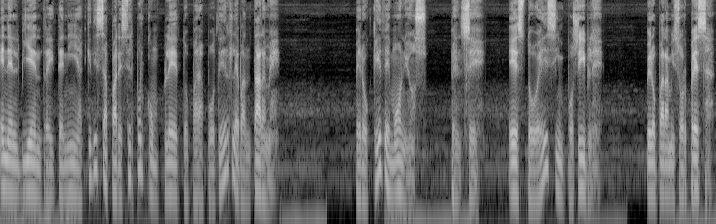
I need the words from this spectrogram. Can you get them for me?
en el vientre y tenía que desaparecer por completo para poder levantarme. Pero qué demonios, pensé, esto es imposible. Pero para mi sorpresa,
